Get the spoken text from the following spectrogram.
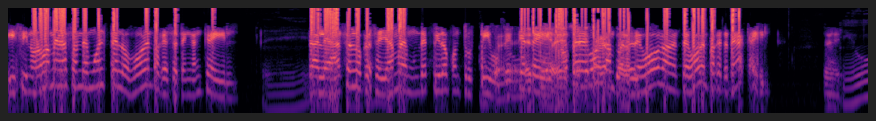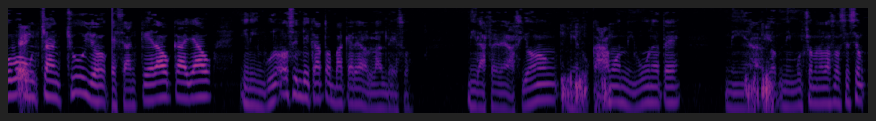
Y si no los amenazan de muerte, los joden para que se tengan que ir le hacen lo que se llama un despido constructivo, que es que te, no te devoran, pero te jodan, te joden para que te tengas que ir. Aquí hubo un chanchullo que se han quedado callados y ninguno de los sindicatos va a querer hablar de eso. Ni la federación, ni Educamos, ni Únete, ni, ni mucho menos la asociación.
